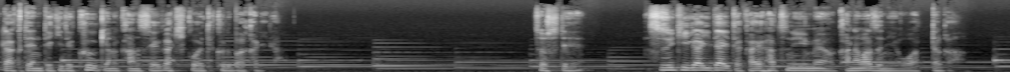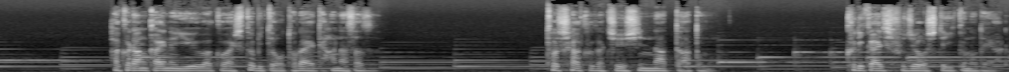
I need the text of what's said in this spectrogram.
楽天的で空虚な歓声が聞こえてくるばかりだ。そして、鈴木が抱いた開発の夢は叶わずに終わったが、博覧会の誘惑は人々を捉えて離さず、都市博が中心になった後も、繰り返し浮上していくのである。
